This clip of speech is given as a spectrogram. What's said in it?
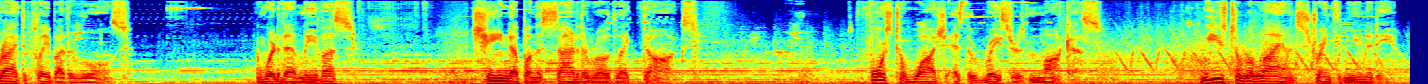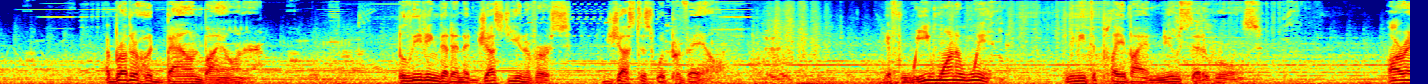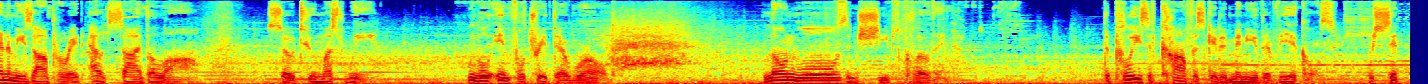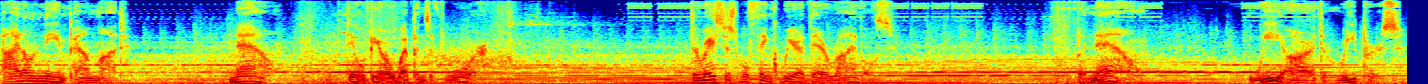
Tried to play by the rules. And where did that leave us? Chained up on the side of the road like dogs. Forced to watch as the racers mock us. We used to rely on strength and unity. A brotherhood bound by honor. Believing that in a just universe, justice would prevail. If we want to win, we need to play by a new set of rules. Our enemies operate outside the law. So too must we. We will infiltrate their world. Lone wolves in sheep's clothing. The police have confiscated many of their vehicles, which sit idle in the impound lot. Now, they will be our weapons of war. The racers will think we are their rivals. But now, we are the Reapers.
